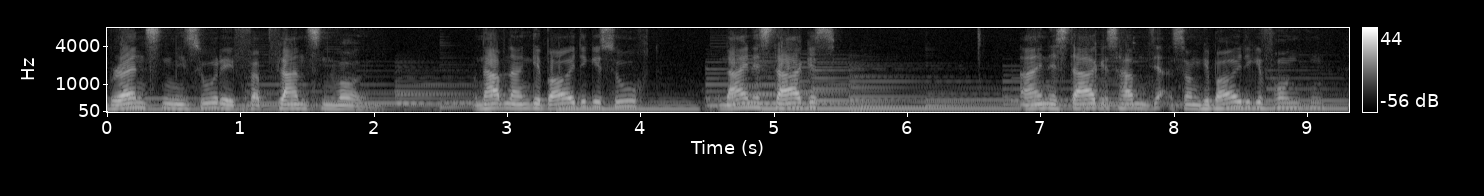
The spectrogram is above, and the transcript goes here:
Branson, Missouri verpflanzen wollen und haben ein Gebäude gesucht. Und eines Tages, eines Tages haben sie so ein Gebäude gefunden,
